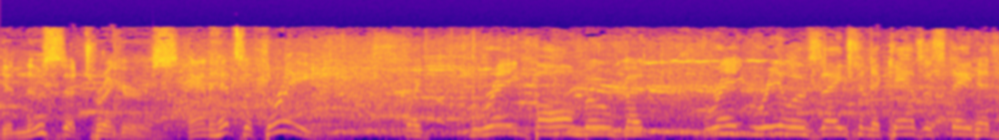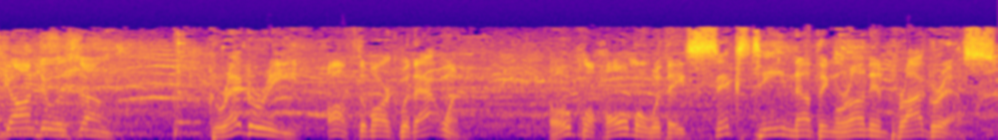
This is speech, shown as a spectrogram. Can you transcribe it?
Llanusa triggers and hits a three. Boy, great ball movement, great realization that Kansas State had gone to a zone. Gregory off the mark with that one. Oklahoma with a 16 0 run in progress.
